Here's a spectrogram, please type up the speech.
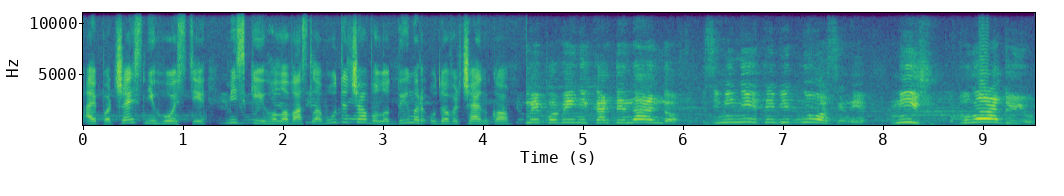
а й почесні гості. Міський голова Славутича Володимир Удовиченко. Ми повинні кардинально змінити відносини між владою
